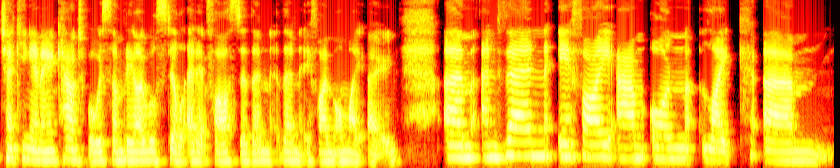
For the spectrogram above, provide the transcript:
checking in and accountable with somebody, I will still edit faster than than if I'm on my own. Um, and then if I am on like um,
